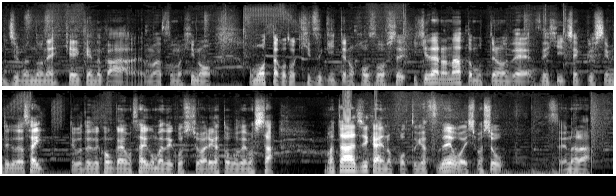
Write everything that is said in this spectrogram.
自分のね、経験とか、まあその日の思ったこと、気づきっていうのを放送していけたらなと思ってるので、ぜひチェックしてみてください。ということで、今回も最後までご視聴ありがとうございました。また次回のポッドキャストでお会いしましょう。さよなら。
